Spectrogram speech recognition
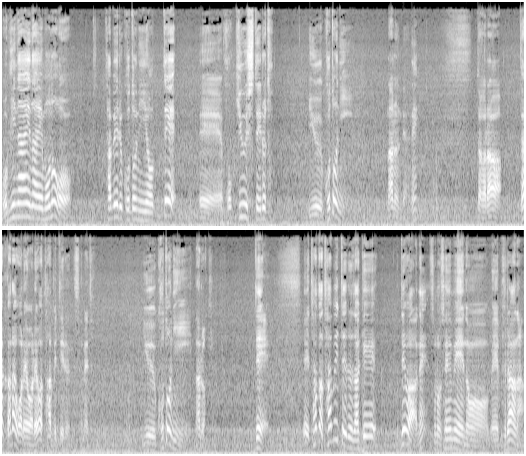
補えないものを食べることによって、えー補給しているということになるんだよね。だから、だから我々は食べてるんですよね、ということになるわけ。で、えただ食べてるだけではね、その生命の、えプラーナっ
